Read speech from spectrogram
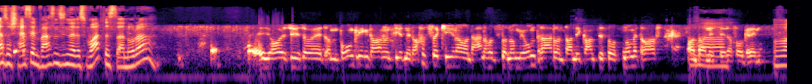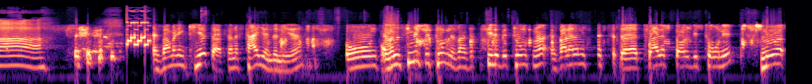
Also scheiße im wahrsten Sinne des Wortes dann, oder? Ja, es ist halt am Boden gelegen dann und sie hat nicht rausgehen können und einer hat es dann nochmal umgedreht und dann die ganze Sauce nochmal drauf und dann Wow. ist sie davon gerannt. Wow. Es war mal in Kirtag, so eine Feier in der Nähe. Und es waren ziemlich betrunken, es waren viele Betrunkene. Es war leider nicht der Twilight Story wie Tony. Nur,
